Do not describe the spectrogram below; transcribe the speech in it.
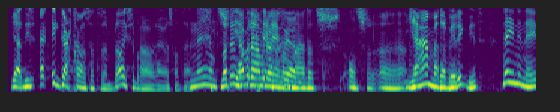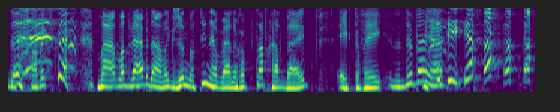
Ja, die is, eh, ik dacht trouwens dat het een Belgische brouwerij was altijd. Nee, want Want die hebben namelijk nog, Nederland, eh, maar dat is ons... eh, Ja, maar dat weet ik niet. Nee, nee, nee, dat snap ik. Maar want we hebben namelijk Zundert 10 hebben wij nog op de tap gehad bij... Eetcafé de Bijaard.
